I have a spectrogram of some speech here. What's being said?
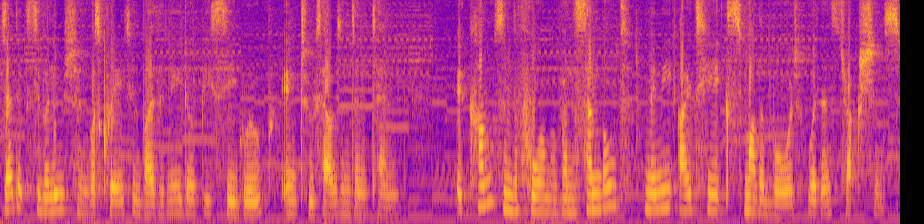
ZX Evolution was created by the NedoPC Group in 2010. It comes in the form of an assembled mini ITX motherboard with instructions.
